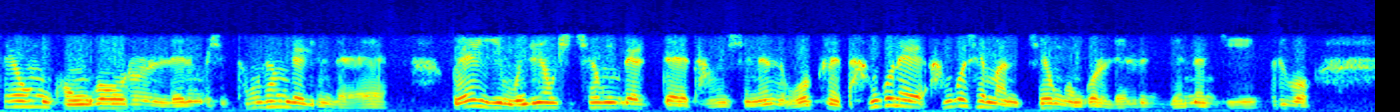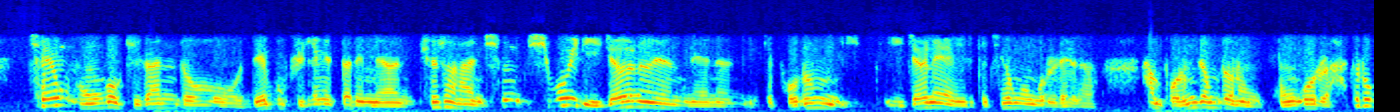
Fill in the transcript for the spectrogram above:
채용 공고를 내는 것이 통상적인데 왜 이 문준용 씨 채용될 때 당시는 워크넷 한 군에 한 곳에만 채용 공고를 낼- 냈는지 그리고 채용 공고 기간도 내부 규정에 따르면 최소한 한 15일 이전에는 이렇게 보름 이- 이전에 이렇게 채용 공고를 내서 한 보름 정도는 공고를 하도록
